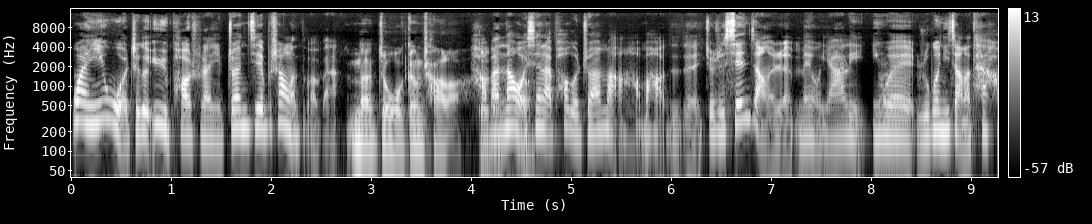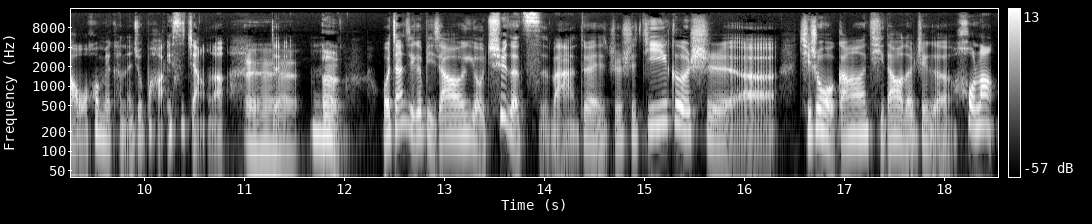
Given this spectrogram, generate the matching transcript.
万一我这个玉抛出来，你砖接不上了怎么办？那就我更差了。好吧，那我先来抛个砖吧，好不好？对不对？就是先讲的人没有压力，因为如果你讲的太好，我后面可能就不好意思讲了。呃对，嗯嗯我讲几个比较有趣的词吧。对，就是第一个是呃，其实我刚刚提到的这个后浪。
